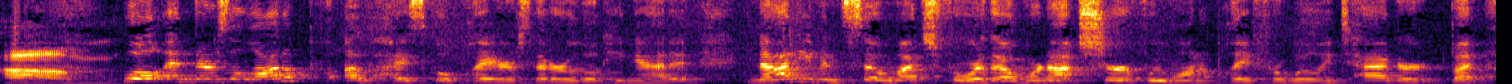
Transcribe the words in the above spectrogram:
um, Well, and there's a lot of, of high school players that are looking at it, not even so much for the we're not sure if we want to play for Willie Taggart, but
